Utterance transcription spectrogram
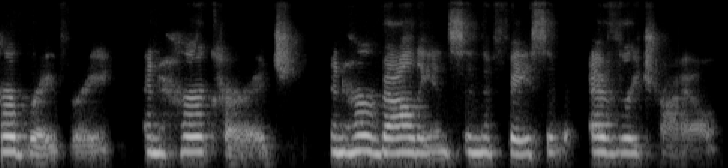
her bravery and her courage and her valiance in the face of every trial.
